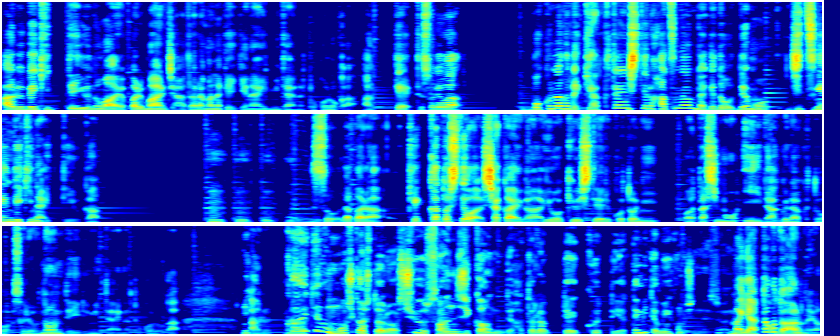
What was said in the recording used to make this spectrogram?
あるべきっていうのは、やっぱり毎日働かなきゃいけないみたいなところがあって、で、それは、僕の中で逆転してるはずなんだけど、でも実現できないっていうか、うん、うん、うん、うん。そう。だから、結果としては社会が要求していることに、私もいいダクダクとそれを飲んでいるみたいなところがある。一回でももしかしたら週3時間で働いていくってやってみてもいいかもしれないですよね。まあ、やったことはあるのよ。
